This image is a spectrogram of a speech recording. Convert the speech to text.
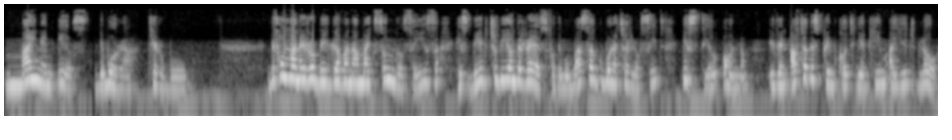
My name is Deborah Kerubo. The former Nairobi Governor Mike Sonko says his bid to be on the race for the Mombasa gubernatorial seat is still on, even after the Supreme Court gave him a huge blow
